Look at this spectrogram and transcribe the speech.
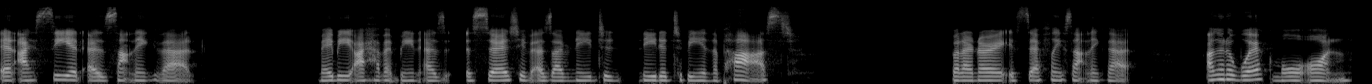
And I see it as something that maybe I haven't been as assertive as I've need to, needed to be in the past. But I know it's definitely something that I'm going to work more on.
